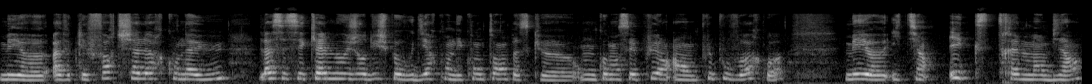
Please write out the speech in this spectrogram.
mais euh, avec les fortes chaleurs qu'on a eues, là ça s'est calmé. Aujourd'hui, je peux vous dire qu'on est content parce qu'on ne commençait plus à en plus pouvoir quoi. Mais il tient extrêmement bien,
